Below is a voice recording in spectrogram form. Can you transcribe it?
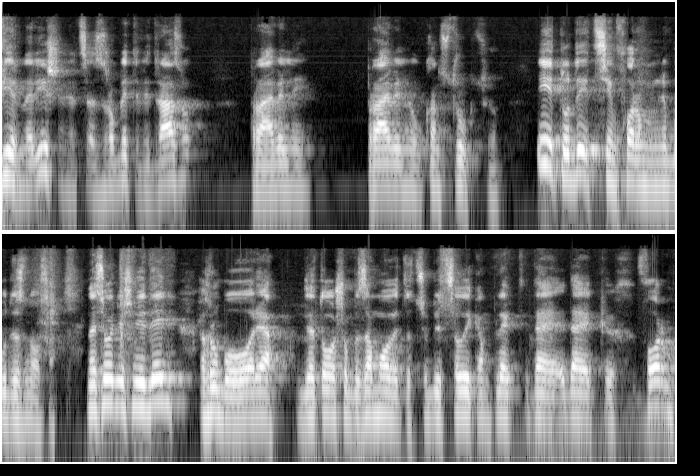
вірне рішення це зробити відразу правильний, правильну конструкцію. І туди цим формам не буде зносу. На сьогоднішній день, грубо говоря, для того, щоб замовити собі цілий комплект деяких форм,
